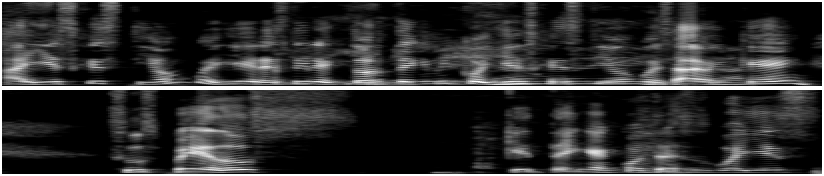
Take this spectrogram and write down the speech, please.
ahí es gestión, güey. Eres director técnico y es gestión, güey. ¿Saben claro. qué? Sus pedos que tengan contra esos güeyes,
